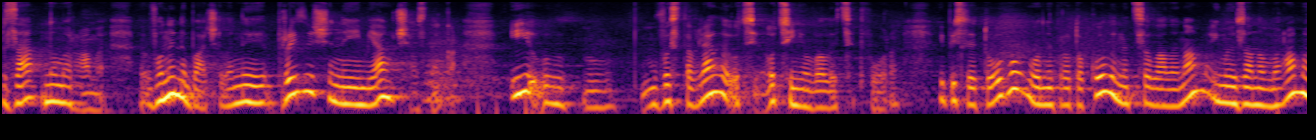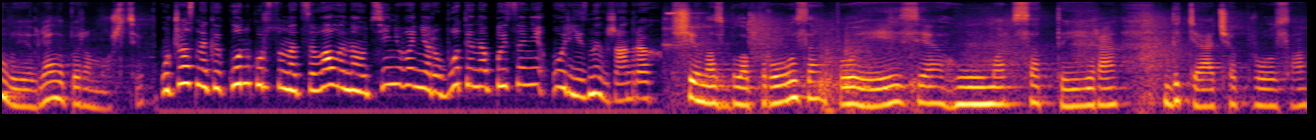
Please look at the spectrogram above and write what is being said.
за номерами. Вони не бачили ні прізвище, ні ім'я учасника. І е, виставляли, оці- оцінювали ці твори. І після того вони протоколи надсилали нам, і ми за номерами виявляли переможців. Учасники конкурсу надсилали на оцінювання роботи, написані у різних жанрах. Ще у нас була проза, поезія, гумор, сатира, дитяча проза.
